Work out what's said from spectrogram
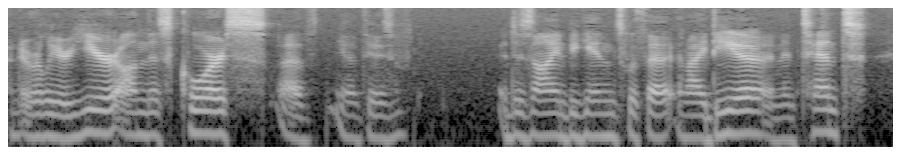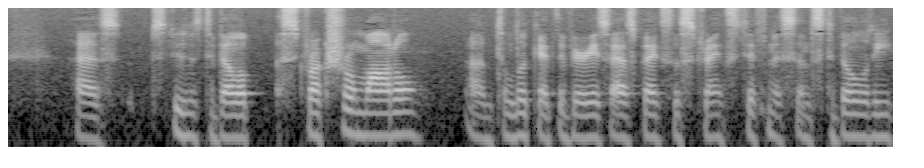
an earlier year on this course. Of, you know, there's a design begins with a, an idea, an intent. As students develop a structural model um, to look at the various aspects of strength, stiffness, and stability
